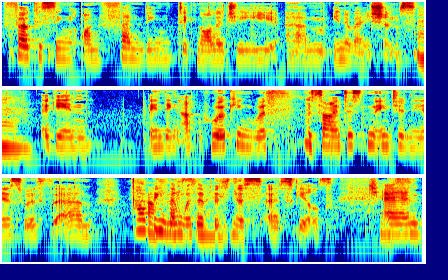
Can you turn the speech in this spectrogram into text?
focusing on funding technology um, innovations. Mm. Again, ending up working with the scientists and engineers with um, helping them with their business uh, skills. And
